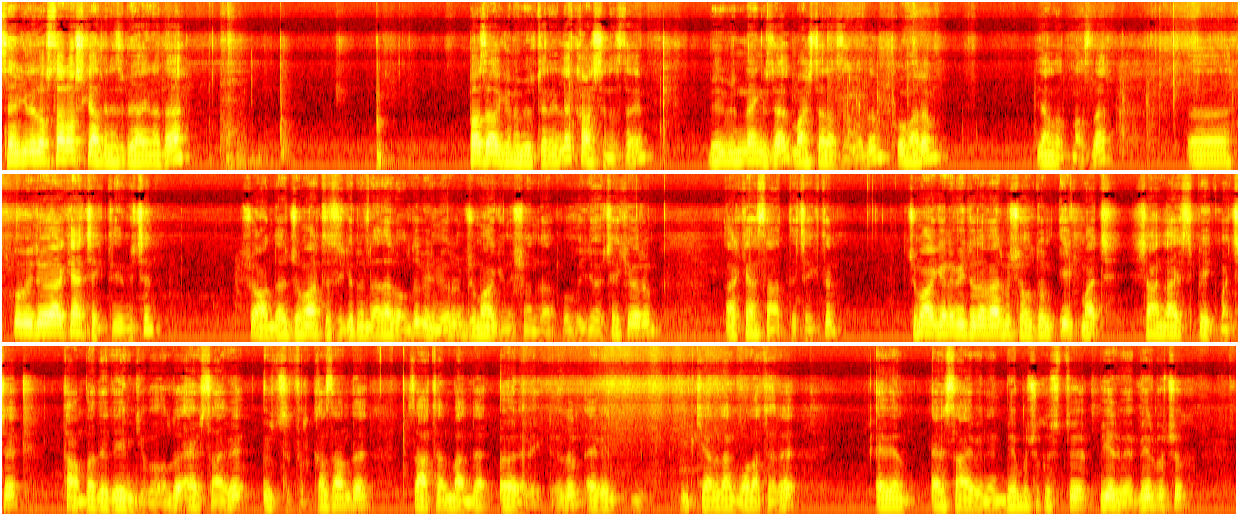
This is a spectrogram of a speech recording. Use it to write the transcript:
Sevgili dostlar hoş geldiniz bir yayına da. Pazar günü bülteniyle karşınızdayım. Birbirinden güzel maçlar hazırladım. Umarım yanıltmazlar. Ee, bu videoyu erken çektiğim için şu anda cumartesi günü neler oldu bilmiyorum. Cuma günü şu anda bu videoyu çekiyorum. Erken saatte çektim. Cuma günü videoda vermiş olduğum ilk maç Şangay Speak maçı tam da dediğim gibi oldu. Ev sahibi 3-0 kazandı. Zaten ben de öyle bekliyordum. Evin ilk yarıdan gol atarı evin ev sahibinin bir buçuk üstü 1 ve bir buçuk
